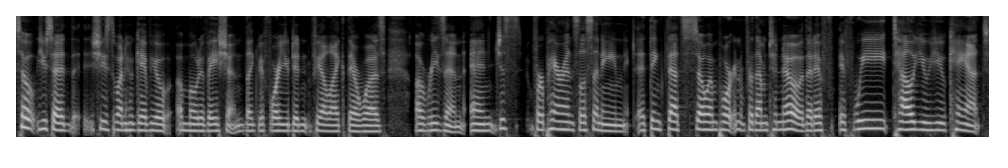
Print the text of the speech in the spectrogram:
So you said she's the one who gave you a motivation, like before you didn't feel like there was a reason. And just for parents listening, I think that's so important for them to know that if if we tell you you can't,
